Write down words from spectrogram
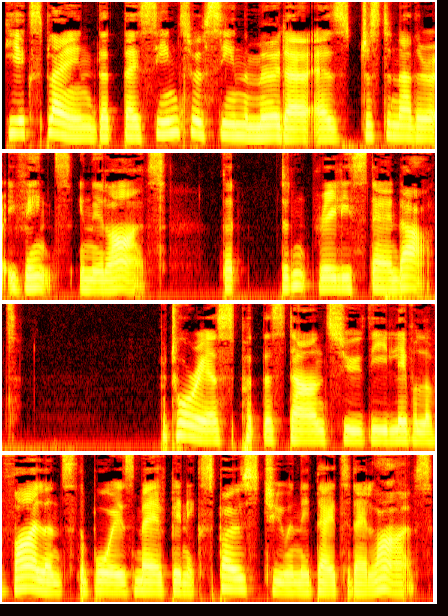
He explained that they seemed to have seen the murder as just another event in their lives that didn't really stand out. Pretorius put this down to the level of violence the boys may have been exposed to in their day to day lives.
